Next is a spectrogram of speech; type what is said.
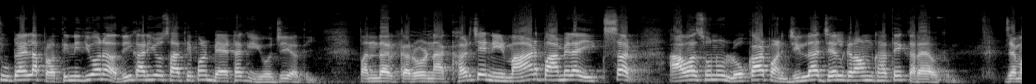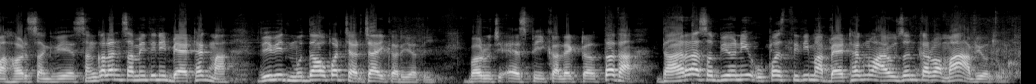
ચૂંટાયેલા પ્રતિનિધિઓ અને અધિકારીઓ સાથે પણ બેઠક યોજી હતી. પંદર કરોડના ખર્ચે નિર્માણ પામેલા એકસઠ આવાસોનું લોકાર્પણ જિલ્લા જેલ ગ્રાઉન્ડ ખાતે કરાયું હતું. જેમાં હરસંઘવીએ સંઘવીએ સંકલન સમિતિની બેઠકમાં વિવિધ મુદ્દાઓ પર ચર્ચાઈ કરી હતી. ભરૂચ એસપી કલેક્ટર તથા ધારાસભ્યોની ઉપસ્થિતિમાં બેઠકનું આયોજન કરવામાં આવ્યું હતું.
